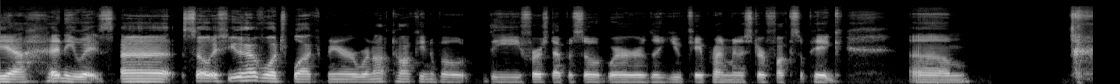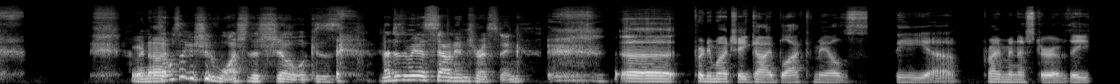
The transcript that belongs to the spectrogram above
Yeah. Anyways, uh, so if you have watched Black Mirror, we're not talking about the first episode where the UK Prime Minister fucks a pig. Um, we're not. It's almost like I should watch this show because that doesn't make it sound interesting. uh, pretty much a guy blackmails the uh, prime minister of the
